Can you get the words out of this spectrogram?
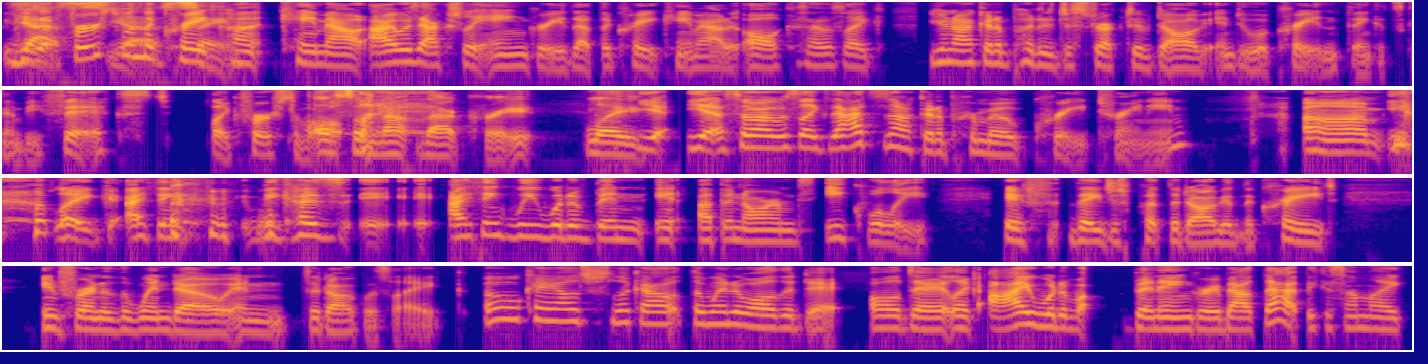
Because at Yes, first, when the crate co- came out, I was actually angry that the crate came out at all because I was like, "You're not going to put a destructive dog into a crate and think it's going to be fixed." Like, first of all, also, not that great. Like, yeah, yeah. So I was like, "That's not going to promote crate training." Um, you know, like I think because i I think we would have been up in arms equally if they just put the dog in the crate in front of the window and the dog was like, oh, "Okay, I'll just look out the window all the day, all day." Like I would have been angry about that because I'm like,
